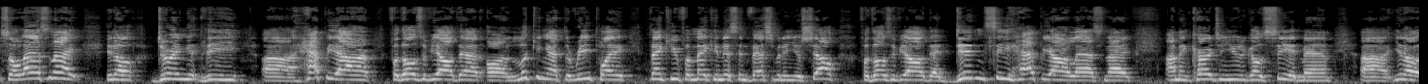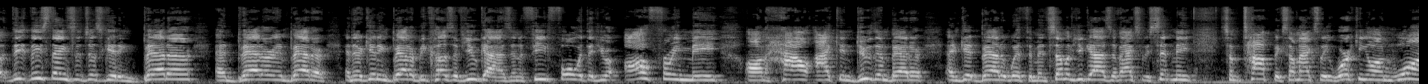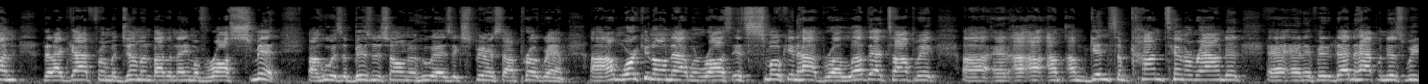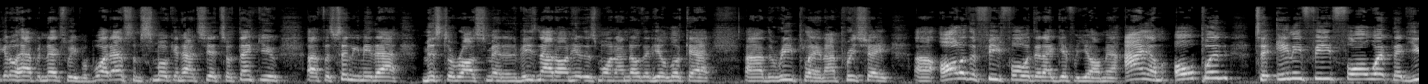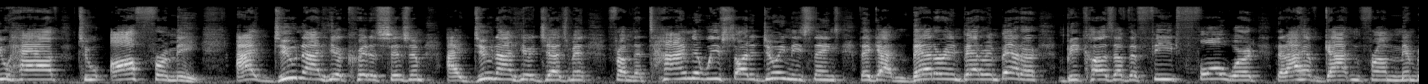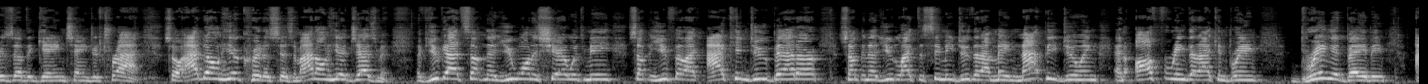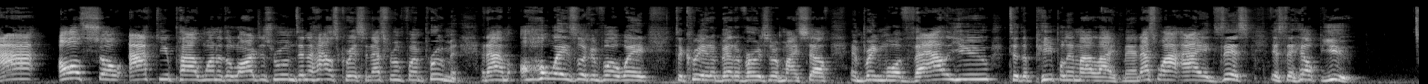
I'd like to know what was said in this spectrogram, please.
So last night, you know, during the uh, happy hour, for those of y'all that are looking at the replay, thank you for making this investment in yourself. For those of y'all that didn't see happy hour last night, I'm encouraging you to go see it, man. Uh, you know, th- these things are just getting better and better and better, and they're getting better because of you guys and the feed forward that you're offering me on how I can do them better and get better with them. And some of you guys have actually sent me some topics. I'm actually working on one that I got from a gentleman by the name of Ross Smith, uh, who is a business owner who has experienced our program. Uh, I'm working on that one, Ross. It's smoking hot, bro. I love that topic, uh, and I, am getting some content around it. And, and if if it doesn't happen this week, it'll happen next week. But boy, that's some smoking hot shit. So thank you uh, for sending me that, Mr. Ross Smith. And if he's not on here this morning, I know that he'll look at uh, the replay. And I appreciate uh, all of the feed forward that I get for y'all, man. I am open to any feed forward that you have to offer me. I do not hear criticism. I do not hear judgment. From the time that we've started doing these things, they've gotten better and better and better because of the feed forward that I have gotten from members of the Game Changer tribe. So I don't hear criticism. I don't hear judgment. If you got something that you want to share with me, something you feel like I can do better, something that you'd like to see me do that I may not be doing, an offering that I can bring, bring it, baby. I also occupy one of the largest rooms in the house, Chris, and that's room for improvement. And I'm always looking for a way to create a better version of myself and bring more value to the people in my life, man. That's why I exist, is to help you.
